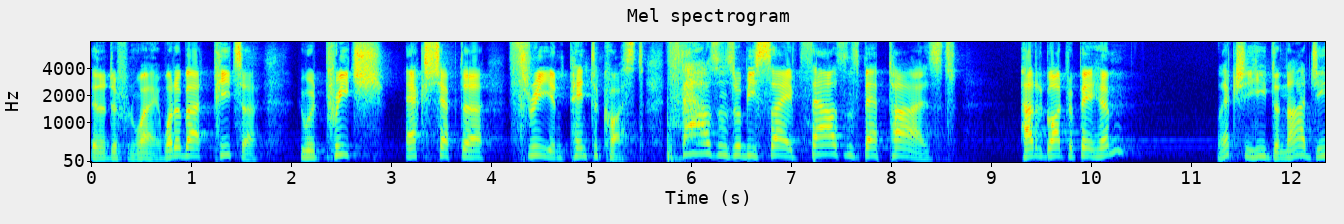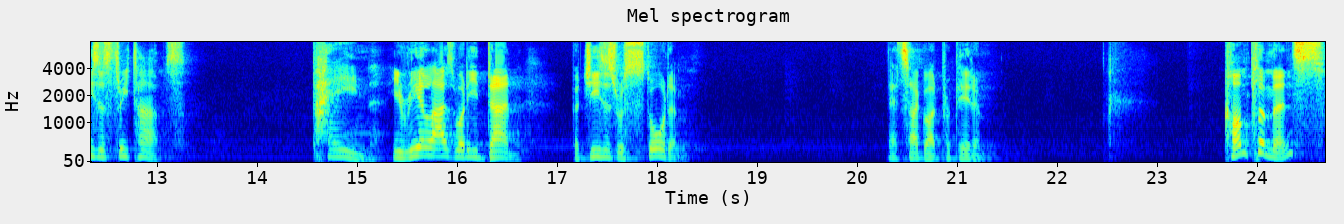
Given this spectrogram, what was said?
in a different way. What about Peter, who would preach Acts chapter 3 in Pentecost? Thousands would be saved, thousands baptized. How did God prepare him? Well, actually, he denied Jesus three times. Pain. He realized what he'd done, but Jesus restored him. That's how God prepared him. Compliments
